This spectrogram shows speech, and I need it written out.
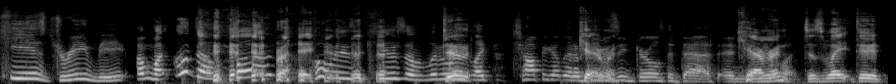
he is dreamy. I'm like, what the fuck? Right. Homie's accused of literally Dude. like chopping up and Cameron. abusing girls to death. And you're Cameron, like- just wait, dude.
